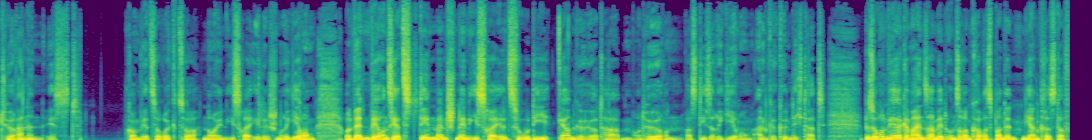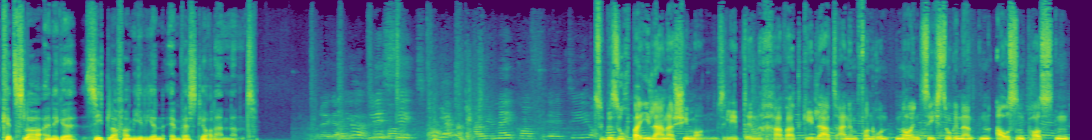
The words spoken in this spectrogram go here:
Tyrannen ist. Kommen wir zurück zur neuen israelischen Regierung und wenden wir uns jetzt den Menschen in Israel zu, die gern gehört haben und hören, was diese Regierung angekündigt hat. Besuchen wir gemeinsam mit unserem Korrespondenten Jan-Christoph Kitzler einige Siedlerfamilien im Westjordanland. Zu Besuch bei Ilana Shimon. Sie lebt in Chavat Gilad, einem von rund 90 sogenannten Außenposten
